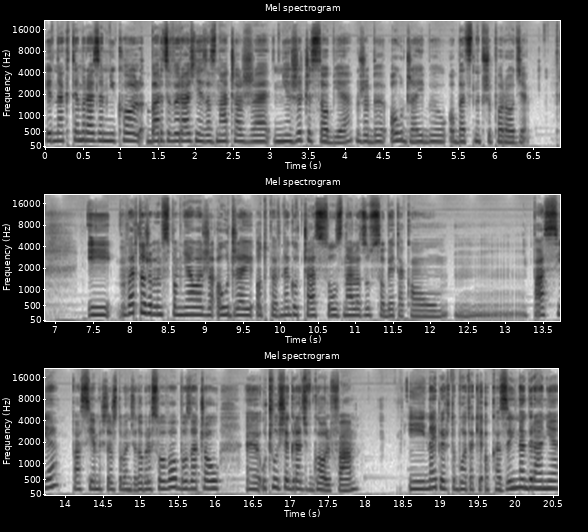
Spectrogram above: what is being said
jednak tym razem Nicole bardzo wyraźnie zaznacza, że nie życzy sobie, żeby OJ był obecny przy porodzie. I warto, żebym wspomniała, że OJ od pewnego czasu znalazł sobie taką mm, pasję. Pasję, myślę, że to będzie dobre słowo, bo zaczął, y, uczył się grać w golfa. I najpierw to było takie okazyjne granie,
